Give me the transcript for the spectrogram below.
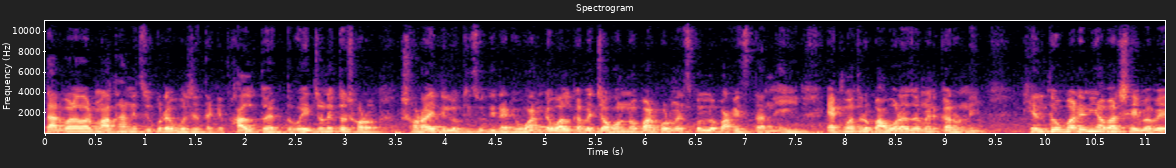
তারপর আবার মাথা নিচু করে বসে থাকে, ফালতু একদম। এই জন্যই তো সর- সরাই দিল কিছুদিন আগে। ওয়ান ডে ওয়ার্ল্ড কাপে জঘন্য পারফরমেন্স করল পাকিস্তান। এই একমাত্র বাবর আজমের কারণেই। খেলতেও পারেনি, আবার সেইভাবে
